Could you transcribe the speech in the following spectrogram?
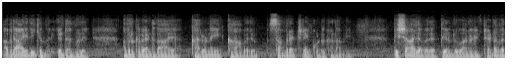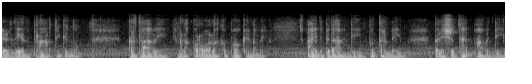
അവരായിരിക്കുന്ന ഇടങ്ങളിൽ അവർക്ക് വേണ്ടതായ കരുണയും കാവലും സംരക്ഷണയും കൊടുക്കണമേ. പിശാജ് അവരെ തീണ്ടുവാനായിട്ട് ഇടവരരുതേ എന്ന് പ്രാർത്ഥിക്കുന്നു. കർത്താവെ ഞങ്ങളുടെ കുറവുകളൊക്കെ പോക്കണമേ. ആയത് പിതാവിന്റെയും പുത്രന്റെയും പരിശുദ്ധാത്മാവിന്റെയും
